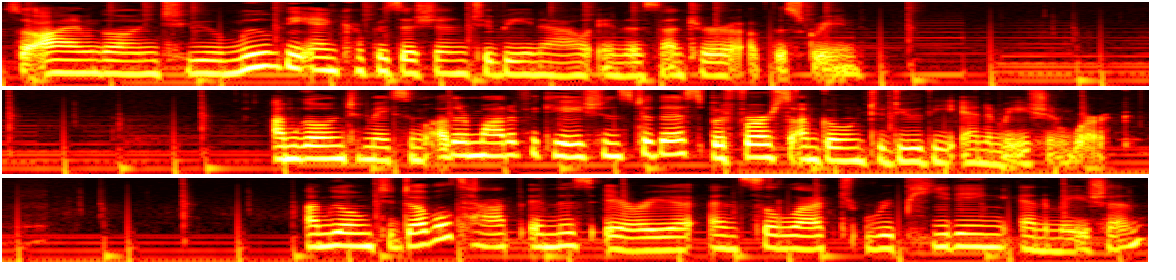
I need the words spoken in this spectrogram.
So I'm going to move the anchor position to be now in the center of the screen. I'm going to make some other modifications to this, but first I'm going to do the animation work. I'm going to double tap in this area and select repeating animation,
